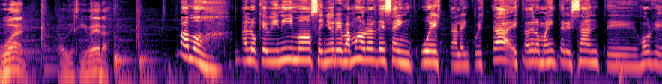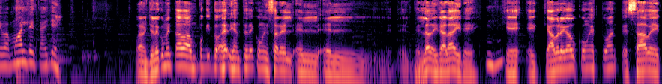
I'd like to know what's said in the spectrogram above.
Juan, Audi Rivera. Vamos a lo que vinimos, señores. Vamos a hablar de esa encuesta. La encuesta está de lo más interesante. Jorge, vamos al detalle. Bueno, yo le comentaba un poquito antes de comenzar el, el, el- el- ¿verdad? de ir al aire, que el que ha bregado con esto antes sabe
